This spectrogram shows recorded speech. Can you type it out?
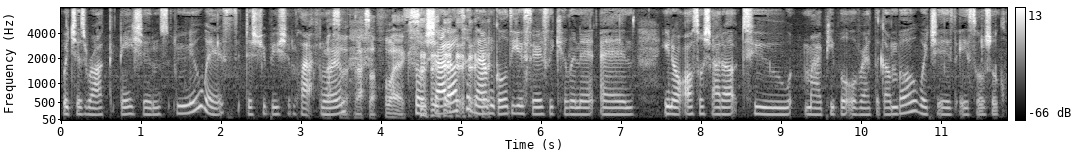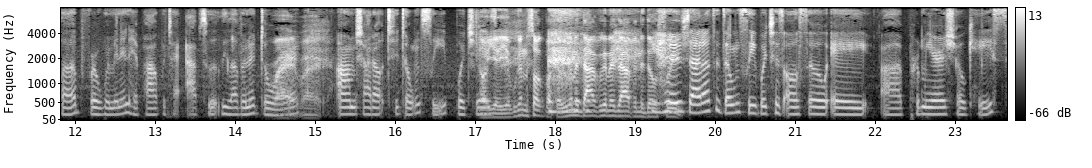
which is Roc Nation's newest distribution platform. That's a, that's a flex. So shout out to them. Goldie is seriously killing it, and you know also shout out to my people over at the Gumbo, which is a social club for women in hip hop, which I absolutely love and adore. Right, right. Um, shout out to Don't Sleep, which is Oh yeah, yeah. We're gonna talk about that. We're gonna dive. We're gonna dive into those three. shout out to Don't Sleep, which is also a uh, premiere showcase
